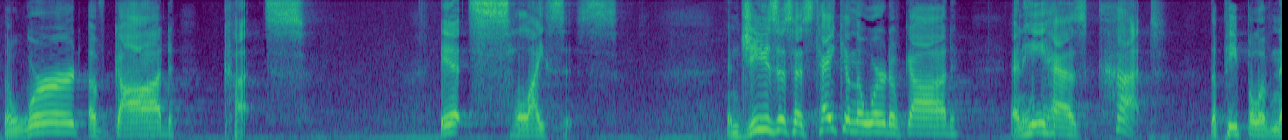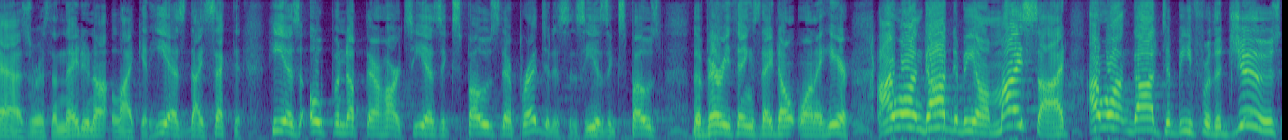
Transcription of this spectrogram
The Word of God cuts, it slices. And Jesus has taken the Word of God and he has cut the people of Nazareth, and they do not like it. He has dissected. He has opened up their hearts. He has exposed their prejudices. He has exposed the very things they don't want to hear. I want God to be on my side. I want God to be for the Jews.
